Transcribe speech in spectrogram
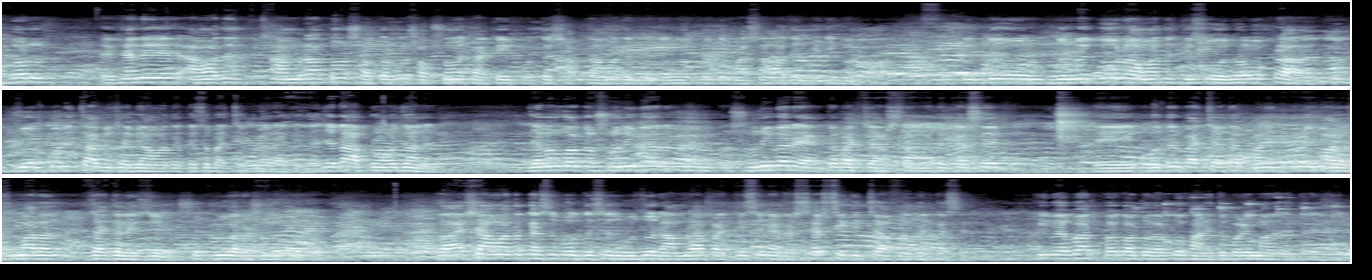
এখন এখানে আমাদের, আমরা তো সতর্ক সবসময় থাকি, প্রত্যেক সপ্তাহে আমাদের মিটিং হয় প্রতি মাসে আমাদের মিটিং হয়। কিন্তু দুর্ভাগ্য হলো আমাদের কিছু অভিভাবকরা খুব জোর করে চাবি চাবি আমাদের কাছে বাচ্চাগুলো রাখে যায়, যেটা আপনারাও জানেন। যেমন গত শনিবার, শনিবারে একটা বাচ্চা আসছে আমাদের কাছে, এই ওদের বাচ্চাটা পানিতে পড়ে মারা মারা যাইতে লাগছিল, শুক্রবারে সম্ভবত। তো আয়সা আমাদের কাছে বলতেছে, হুজুর, আমরা পাইতেছি না, এটা স্যার চিকিৎসা আপনাদের কাছে। কী ব্যাপার? গতকালকে পানিতে পড়ে মারা যেতে লাগছিল।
